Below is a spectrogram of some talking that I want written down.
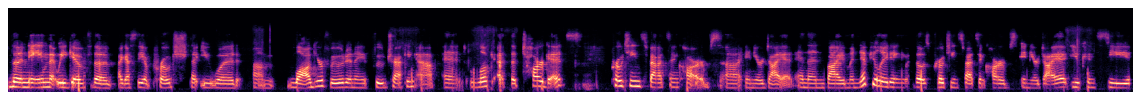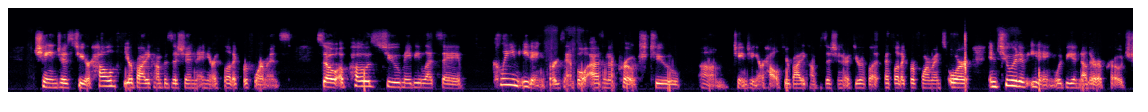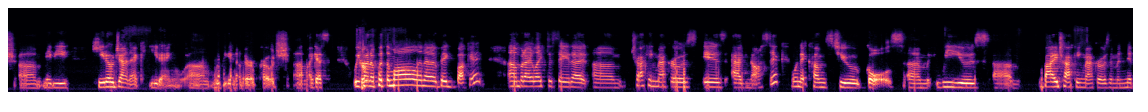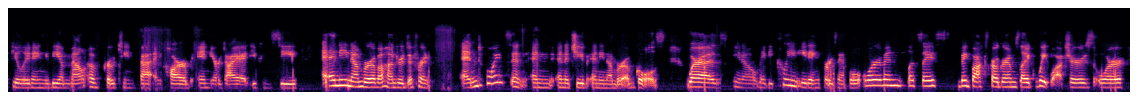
the name that we give the, I guess, the approach that you would um, log your food in a food tracking app and look at the targets proteins, fats, and carbs uh, in your diet. And then by manipulating those proteins, fats, and carbs in your diet, you can see changes to your health, your body composition, and your athletic performance. So, opposed to maybe, let's say, clean eating, for example, as an approach to um, changing your health, your body composition, or your athletic performance, or intuitive eating would be another approach. Um, maybe ketogenic eating um, would be another approach. Um, I guess we sure. kind of put them all in a big bucket um, but I like to say that um, tracking macros is agnostic when it comes to goals. Um, we use um, by tracking macros and manipulating the amount of protein, fat, and carb in your diet, you can see any number of a hundred different endpoints and, and and achieve any number of goals. Whereas, you know, maybe clean eating, for example, or even let's say big box programs like Weight Watchers or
